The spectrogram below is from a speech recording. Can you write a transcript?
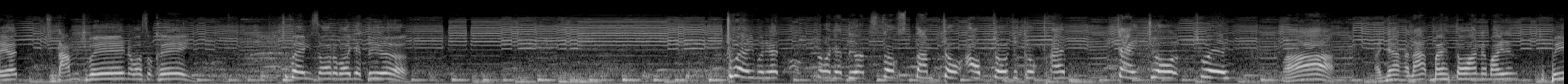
រៀតស្ដាំឆ្វេងរបស់សុខេងឆ្វេងសរបស់យ៉ាទឿឆ្វេងមករៀតរបស់យ៉ាទឿសុកស្ដាំចូលអោបចូលចង្គង់ថែមចែងចូលឆ្វេងបាទអាញាកណ្ដាបេះតនដើម្បីនឹងស្ពា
